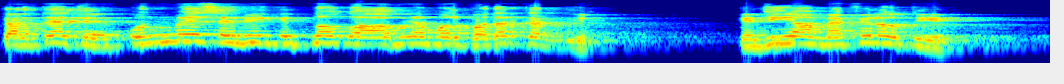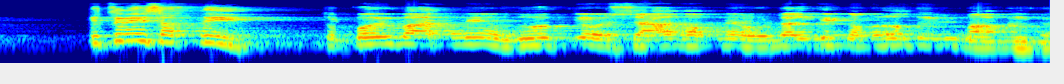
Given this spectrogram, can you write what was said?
کرتے تھے، ان میں سے بھی کتنوں کو آپ نے ملک بدر کر دیا۔ کہ جی یہاں محفل ہوتی ہے۔ اتنی سختی۔ تو کوئی بات نہیں، حضور کے اور شاخ اپنے ہوٹل کے کمروں پہ بھی معامل کر۔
